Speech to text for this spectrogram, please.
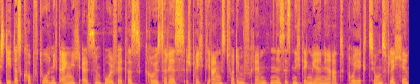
Steht das Kopftuch nicht eigentlich als Symbol für etwas Größeres, sprich die Angst vor dem Fremden? Ist es nicht irgendwie eine Art Projektionsfläche?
